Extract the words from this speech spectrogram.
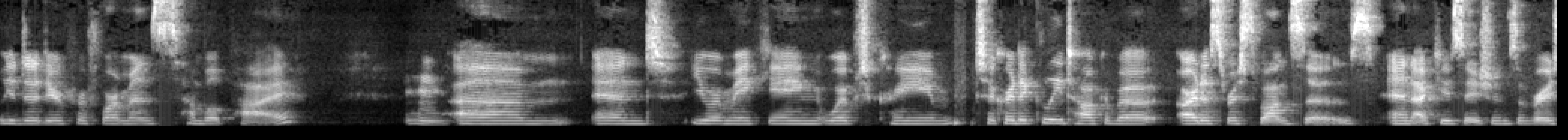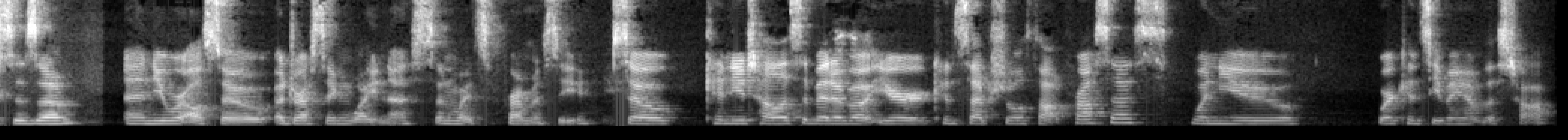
you did your performance Humble Pie. Mm-hmm. Um, and you were making whipped cream to critically talk about artist responses and accusations of racism and you were also addressing whiteness and white supremacy. So, can you tell us a bit about your conceptual thought process when you were conceiving of this talk?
